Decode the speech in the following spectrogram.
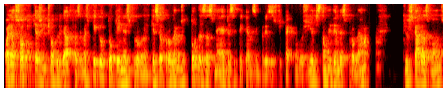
olha só o que, que a gente é obrigado a fazer. Mas por que, que eu toquei nesse problema? Porque esse é o problema de todas as médias e pequenas empresas de tecnologia, eles estão vivendo esse problema que os caras bons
